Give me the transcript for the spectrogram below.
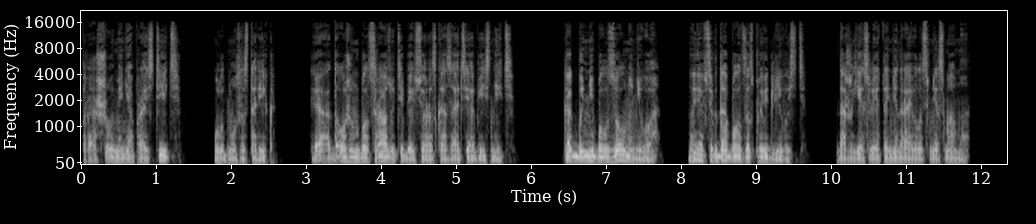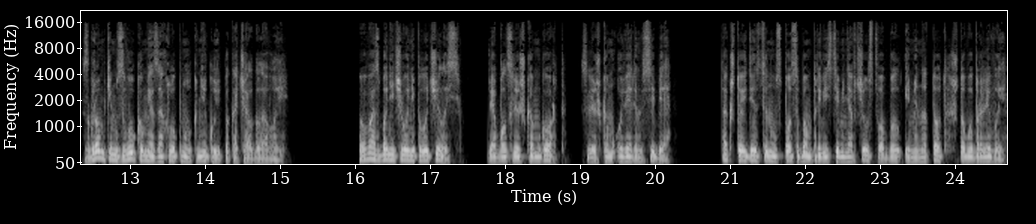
«Прошу меня простить», — улыбнулся старик. «Я должен был сразу тебе все рассказать и объяснить. Как бы ни был зол на него, но я всегда был за справедливость, даже если это не нравилось мне самому. С громким звуком я захлопнул книгу и покачал головой. «У вас бы ничего не получилось. Я был слишком горд, слишком уверен в себе. Так что единственным способом привести меня в чувство был именно тот, что выбрали вы».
